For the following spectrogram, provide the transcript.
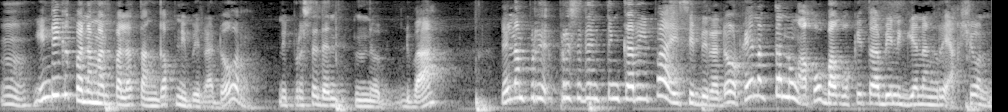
Mm, hindi ka pa naman pala tanggap ni Birador, ni President, di ba? Dahil ang pre- presidenting karipa ay si Birador. Kaya nagtanong ako bago kita binigyan ng reaksyon.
